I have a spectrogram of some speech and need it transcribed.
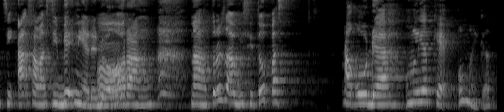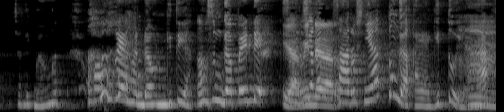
si A sama si B nih ada dua Oh. orang nah terus abis itu pas aku udah ngeliat kayak oh my god cantik banget kok aku kayak ngedown gitu ya langsung gak pede Iya, seharusnya minder. kan seharusnya tuh nggak kayak gitu ya Mm.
